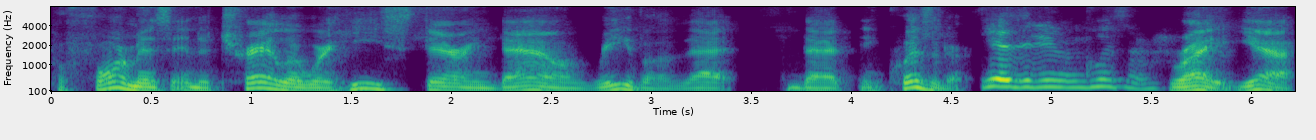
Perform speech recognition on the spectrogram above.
performance in the trailer where he's staring down Reva, that that inquisitor. Yeah, the new Inquisitor. Right. Yeah.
